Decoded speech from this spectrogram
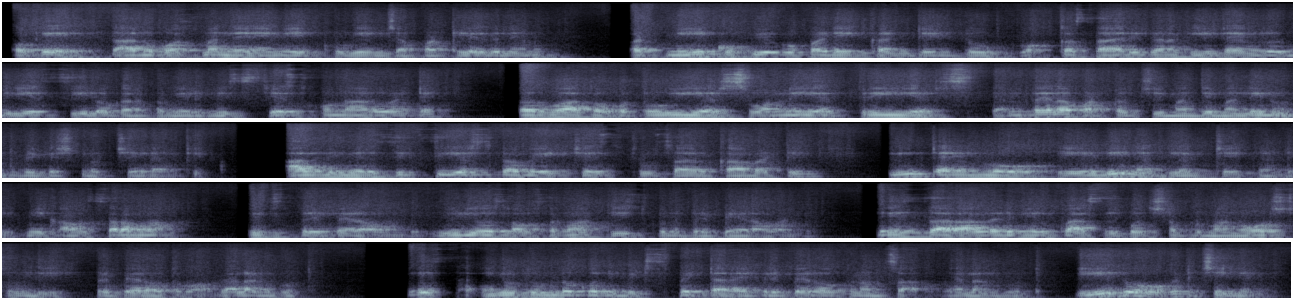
ఓకే? దానికోసమని నేనేమి ఎక్కువగా ఏం చెప్పట్లేదు నేను. బట్ మీకు ఉపయోగపడే కంటెంట్ ఒక్కసారి కనుక ఈ టైంలో డిఎస్సిలో కనుక మీరు మిస్ చేసుకున్నారు అంటే తర్వాత ఒక two years one year three years ఎంతైనా పట్టొచ్చు ఈ మధ్య మళ్ళీ నోటిఫికేషన్ వచ్చేయడానికి. ఆల్రెడీ మీరు సిక్స్ ఇయర్స్గా వెయిట్ చేసి చూసారు కాబట్టి ఈ టైంలో ఏది నెగ్లెక్ట్ చేయకండి. మీకు అవసరమా? క్విజ్ ప్రిపేర్ అవ్వండి. వీడియోస్ అవసరమా? తీసుకుని ప్రిపేర్ అవ్వండి. లేదు సార్ ఆల్రెడీ మీరు క్లాసులకు వచ్చినప్పుడు మా నోట్స్ ఉంది. ప్రిపేర్ అవుతామా? వెళ్ళనుకుంటు లేదు సార్ యూట్యూబ్లో కొన్ని బిట్స్ పెట్టారు. అవి ప్రిపేర్ అవుతున్నాం సార్ వెళ్ళనుకుంటు ఏదో ఒకటి చెయ్యండి.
